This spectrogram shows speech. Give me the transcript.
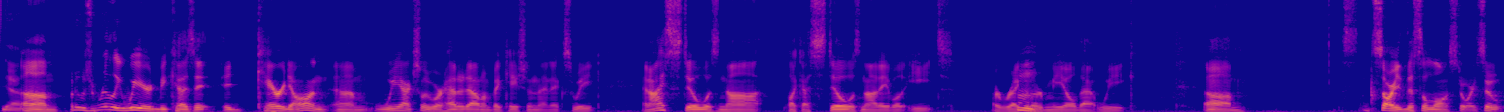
Yeah. Um, but it was really weird because it, it carried on. Um, we actually were headed out on vacation that next week, and I still was not like I still was not able to eat a regular Hmm. meal that week. Um, sorry, this is a long story. So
